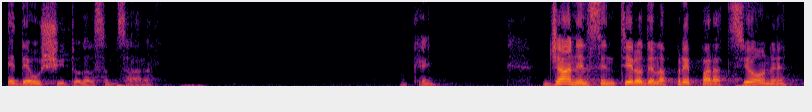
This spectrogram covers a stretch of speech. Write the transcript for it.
ed è uscito dal samsara. Okay? Già nel sentiero della preparazione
